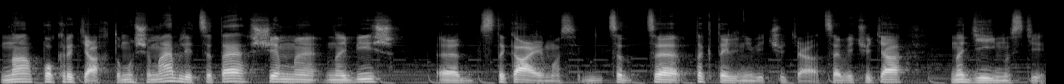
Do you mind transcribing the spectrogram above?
на покриттях, тому що меблі це те, з чим ми найбільш е, стикаємось. Це, це тактильні відчуття, це відчуття надійності.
